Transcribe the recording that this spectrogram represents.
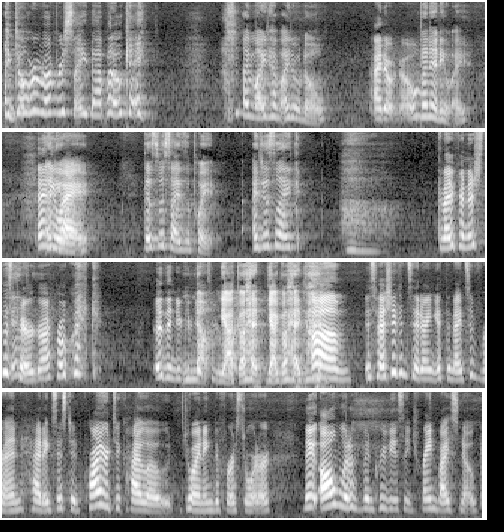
I don't remember saying that, but okay. I might have, I don't know. I don't know. But anyway. anyway, That's besides the point. I just like can I finish this Is- paragraph real quick? And then you can No. Yeah, point. go ahead. Yeah, go ahead. Go ahead. Um, especially considering if the Knights of Ren had existed prior to Kylo joining the First Order, they all would have been previously trained by Snoke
